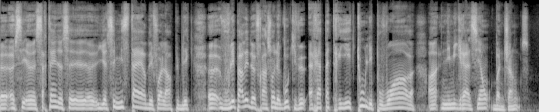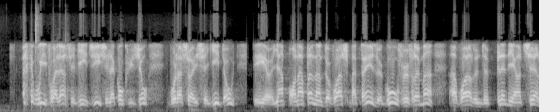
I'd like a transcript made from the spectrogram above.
Euh, euh, c'est, euh, certains de ces, euh, il y a ces mystères des fois, l'art public. Euh, vous voulez parler de François Legault qui veut rapatrier tous les pouvoirs en immigration. Bonne chance. oui, voilà, c'est bien dit. C'est la conclusion. Bourassa a essayé, d'autres. Et euh, on en parle dans le devoir ce matin. Le GO veut vraiment avoir une pleine et entière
